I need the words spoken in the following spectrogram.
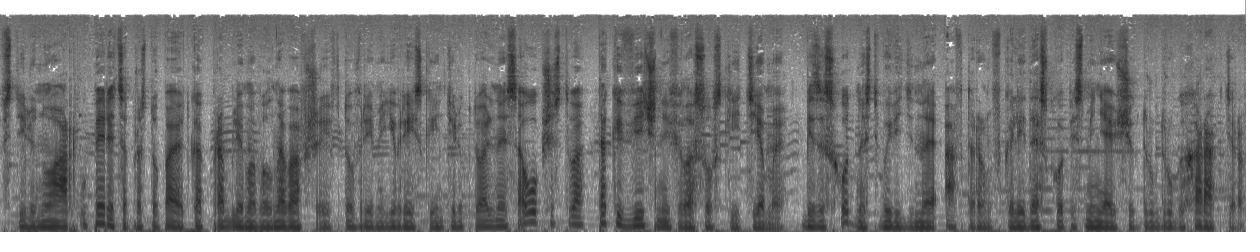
в стиле нуар у Переца проступают как проблемы, волновавшие в то время еврейское интеллектуальное сообщество, так и вечные философские темы. Безысходность, выведенная автором в калейдоскопе сменяющих друг друга характеров,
